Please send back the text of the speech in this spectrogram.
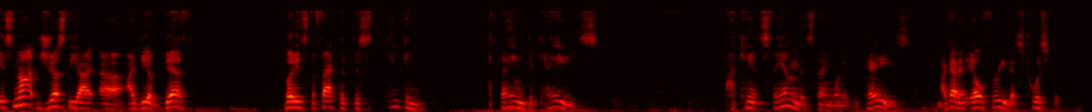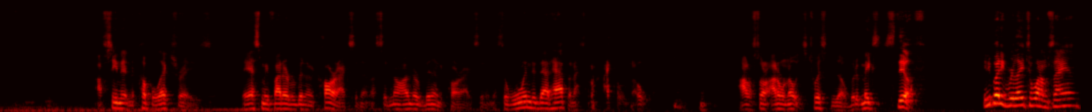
it's not just the uh, idea of death, but it's the fact that this thinking thing decays. I can't stand this thing when it decays. I got an L3 that's twisted. I've seen it in a couple x-rays. They asked me if I'd ever been in a car accident. I said, no, I've never been in a car accident. They said, well, when did that happen? I said, I don't know. I don't, I don't know. It's twisted though, but it makes it stiff. Anybody relate to what I'm saying?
